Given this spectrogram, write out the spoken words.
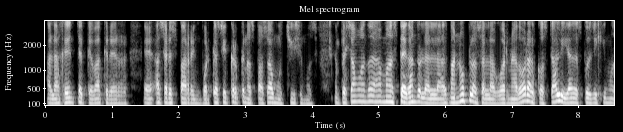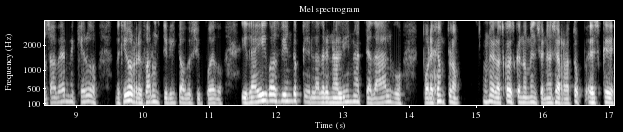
a la gente que va a querer eh, hacer sparring, porque así creo que nos pasó a muchísimos. Empezamos nada más pegándole las manoplas a la gobernadora, al costal y ya después dijimos, a ver, me quiero, me quiero rifar un tirito a ver si puedo. Y de ahí vas viendo que la adrenalina te da algo. Por ejemplo, una de las cosas que no mencioné hace rato es que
